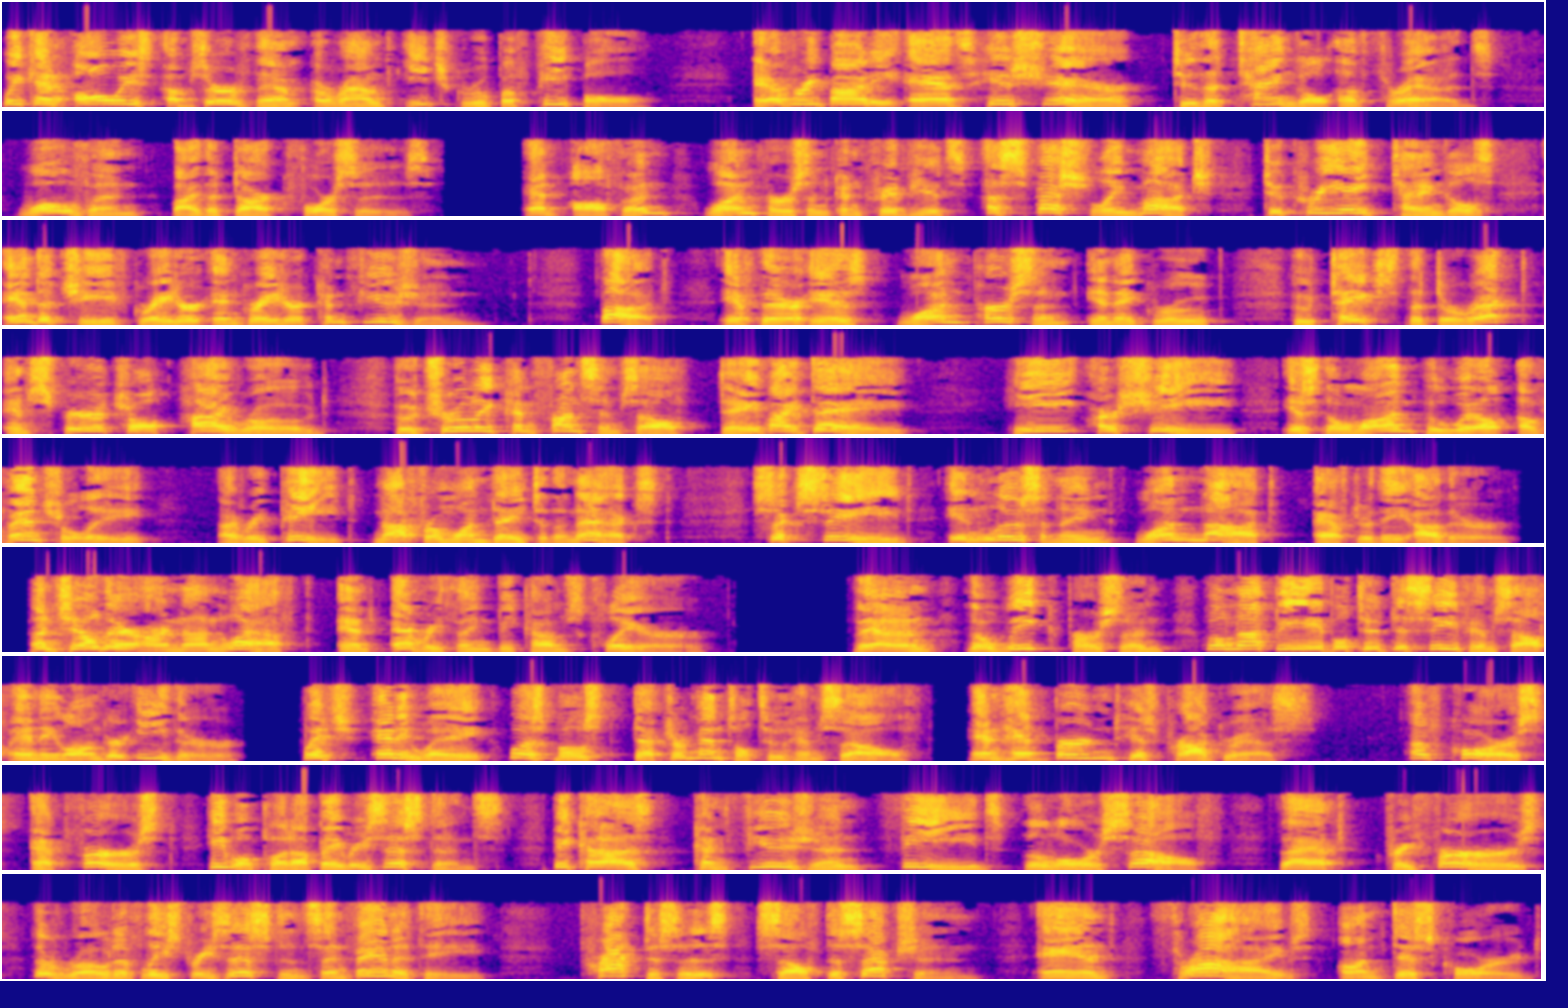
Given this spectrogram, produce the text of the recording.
We can always observe them around each group of people. everybody adds his share to the tangle of threads woven by the dark forces. And often one person contributes especially much to create tangles and achieve greater and greater confusion. But if there is one person in a group who takes the direct and spiritual high road, who truly confronts himself day by day, he or she is the one who will eventually, I repeat, not from one day to the next, succeed in loosening one knot after the other. Until there are none left and everything becomes clear. Then the weak person will not be able to deceive himself any longer either, which anyway was most detrimental to himself and had burdened his progress. Of course, at first, he will put up a resistance because confusion feeds the lower self that prefers the road of least resistance and vanity, practices self-deception, and thrives on discord.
